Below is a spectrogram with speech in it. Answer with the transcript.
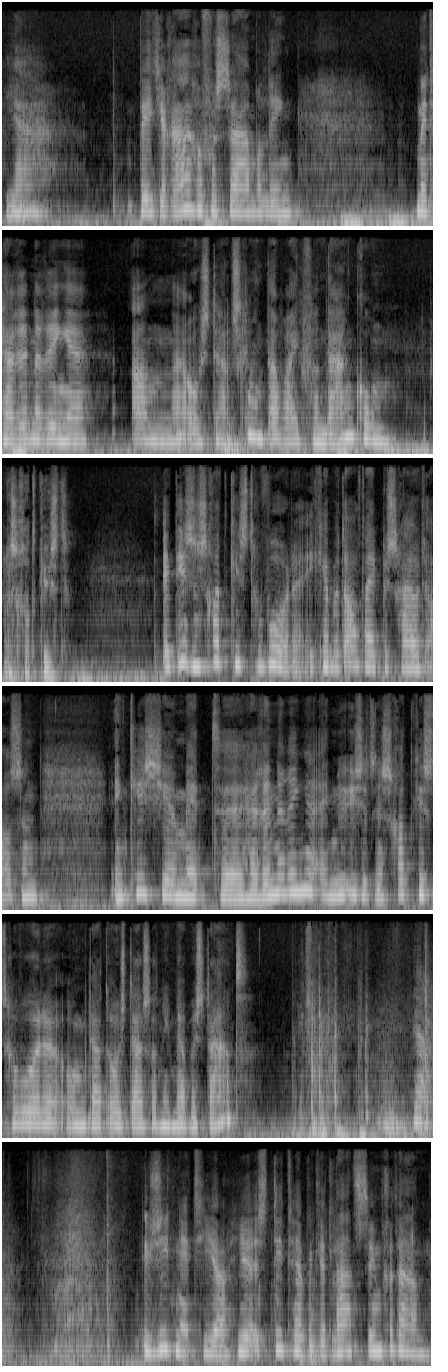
Ja, een beetje rare verzameling... met herinneringen aan eh, Oost-Duitsland, daar waar ik vandaan kom. Een schatkist. Het is een schatkist geworden. Ik heb het altijd beschouwd als een, een kistje met uh, herinneringen. En nu is het een schatkist geworden omdat Oost-Duitsland niet meer bestaat. Ja. U ziet net hier, hier is, dit heb ik het laatst in gedaan.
